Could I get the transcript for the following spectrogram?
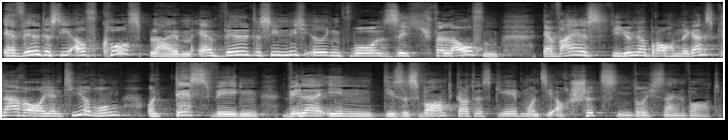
Er will, dass sie auf Kurs bleiben. Er will, dass sie nicht irgendwo sich verlaufen. Er weiß, die Jünger brauchen eine ganz klare Orientierung und deswegen will er ihnen dieses Wort Gottes geben und sie auch schützen durch sein Wort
